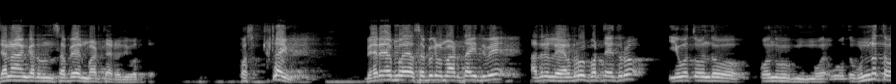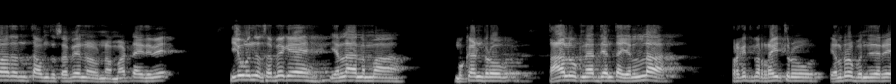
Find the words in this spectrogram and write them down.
ಜನಾಂಗದ ಒಂದು ಸಭೆಯನ್ನು ಮಾಡ್ತಾ ಇರೋದು ಇವತ್ತು. ಫಸ್ಟ್ ಟೈಮ್ ಬೇರೆ ಸಭೆಗಳು ಮಾಡ್ತಾ ಇದ್ವಿ, ಅದರಲ್ಲಿ ಎಲ್ಲರೂ ಬರ್ತಾ ಇದ್ರು. ಇವತ್ತು ಒಂದು ಒಂದು ಉನ್ನತವಾದಂತ ಒಂದು ಸಭೆಯನ್ನು ನಾವು ಮಾಡ್ತಾ ಇದ್ದೀವಿ. ಈ ಒಂದು ಸಭೆಗೆ ಎಲ್ಲ ನಮ್ಮ ಮುಖಂಡರು, ತಾಲೂಕಿನಾದ್ಯಂತ ಎಲ್ಲ ಪ್ರಗತಿಪರ ರೈತರು ಎಲ್ಲರೂ ಬಂದಿದ್ದಾರೆ.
